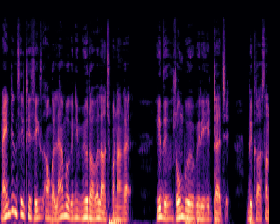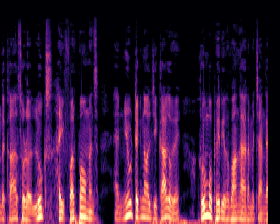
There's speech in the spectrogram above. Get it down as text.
நைன்டீன் சிக்ஸ்டி சிக்ஸ் அவங்க லேம்போகனி மியூராவை லான்ச் பண்ணாங்க. இது ரொம்பவே பெரிய ஹிட் ஆச்சு. பிகாஸ் அந்த கார்ஸோட looks high performance and new டெக்னாலஜிக்காகவே ரொம்ப பேர் இதை வாங்க ஆரம்பித்தாங்க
